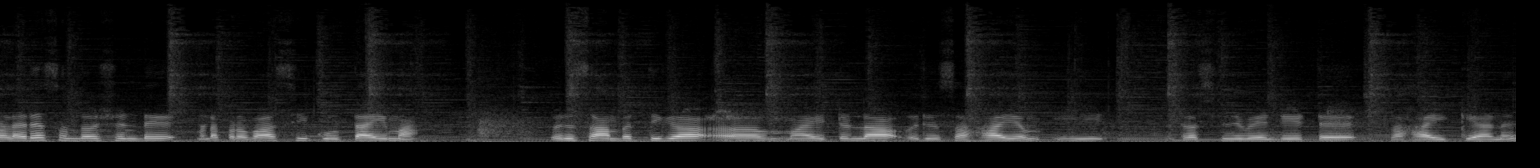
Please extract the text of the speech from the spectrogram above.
വളരെ സന്തോഷമുണ്ട് നമ്മുടെ പ്രവാസി കൂട്ടായ്മ. ഒരു സാമ്പത്തികമായിട്ടുള്ള ഒരു സഹായം ഈ ട്രസ്റ്റിന് വേണ്ടിയിട്ട് സഹായിക്കുകയാണ്.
